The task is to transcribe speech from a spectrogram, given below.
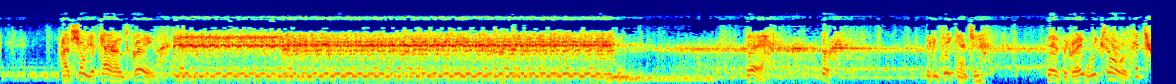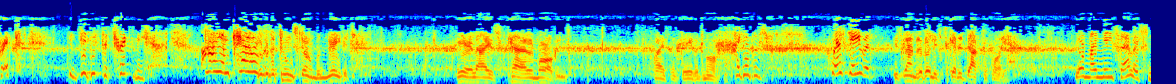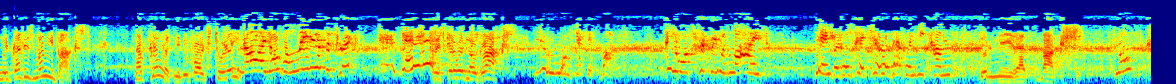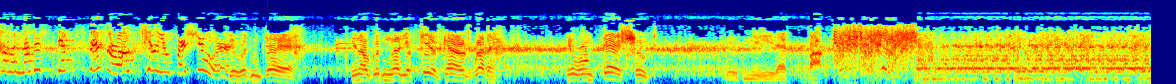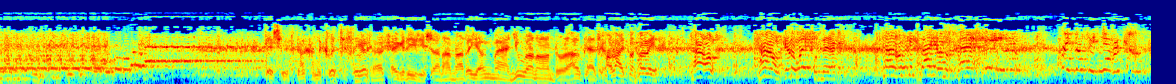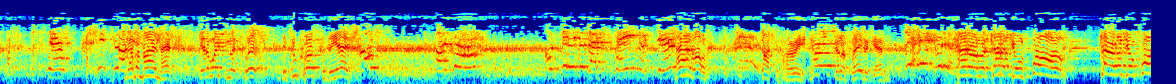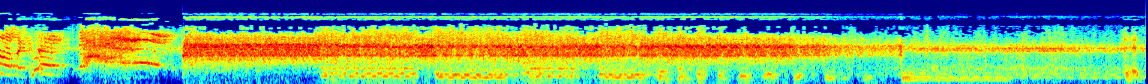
I'll show you Carol's grave. There. Look. You can see, can't you? There's the grave, weeks old. It's a trick. He did this to trick me. I am Carol. Look at the tombstone and read it. Here lies Carol Morgan, wife of David Morgan. I don't believe it. Where's David? He's gone to the village to get a doctor for you. You're my niece Alice, and we've got his money box. Now come with me before it's too late. No, I don't believe it's a trick. David! Alice, get away from those rocks. You won't get this box. You won't trick me with lies. David will take care of that when he comes. Give me that box. Don't come another step, sis, or I'll kill you for sure. You wouldn't dare. You know good and well you've killed Carol's brother. You won't dare shoot. Give me that box. There she is, Doc, on the cliff. You see her? Now, take it easy, son. I'm not a young man. You run on to her. I'll catch her. All right, but hurry. Carol! Carol, get away from there! Carol, get back on the path! I thought you'd never come. There, she dropped. Never mind that. Get away from the cliff. You're too close to the edge. Oh, my God. Oh, David, that's pain again. Carol! Doctor, hurry. She's gonna fade again. Carol, look out, you'll fall! Carol, you'll fall off the cliff! Dead.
